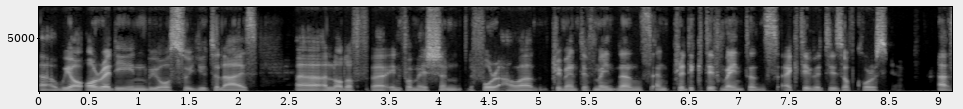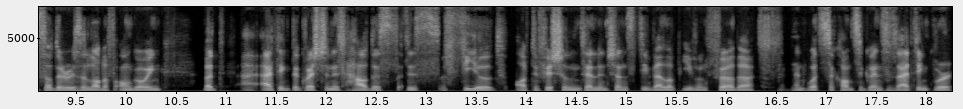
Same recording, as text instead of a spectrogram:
Uh, we are already in. We also utilize uh, a lot of uh, information for our preventive maintenance and predictive maintenance activities, of course. Uh, so there is a lot of ongoing. But I, I think the question is how does this field, artificial intelligence, develop even further, mm-hmm. and what's the consequences? I think we're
